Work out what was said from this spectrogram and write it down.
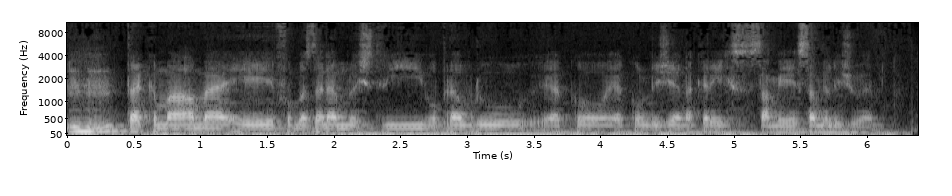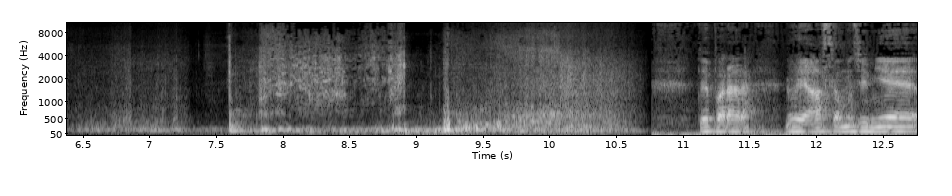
mm-hmm. tak máme i v omezeném množství opravdu jako, jako liže, na kterých sami, sami lyžujeme. To je paráda. No já samozřejmě eh,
